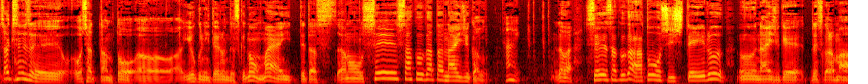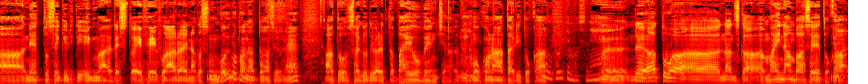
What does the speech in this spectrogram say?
さっき先生おっしゃったのと、あーよく似てるんですけど、前言ってた、あの、政策型内需株。はい。だから、政策が後押ししているうん内需系ですから、まあ、ネットセキュリティ、今ですと FFRI なんかすごいことになってますよね。あと、先ほど言われてたバイオベンチャー、もうこのあたりとか。動いてますね。ええで、あとは、あーなんですか、マイナンバー制とか、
